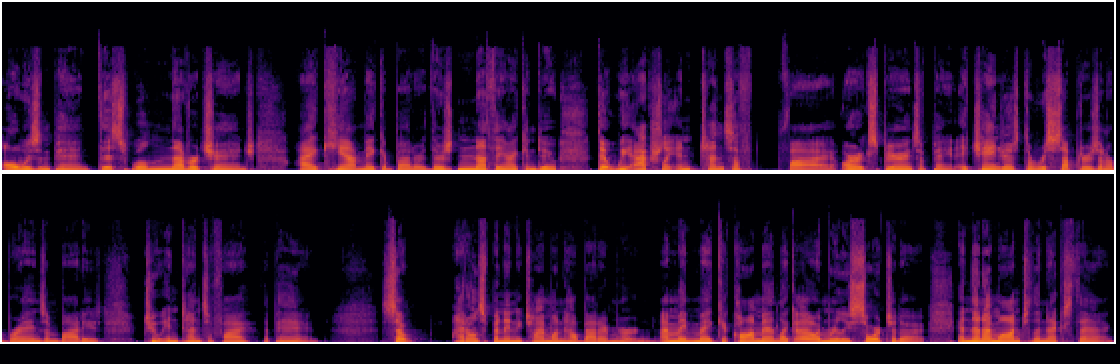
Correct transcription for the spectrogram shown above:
always in pain. This will never change. I can't make it better. There's nothing I can do. That we actually intensify our experience of pain. It changes the receptors in our brains and bodies to intensify the pain. So I don't spend any time on how bad I'm hurting. I may make a comment like, oh, I'm really sore today. And then I'm on to the next thing.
